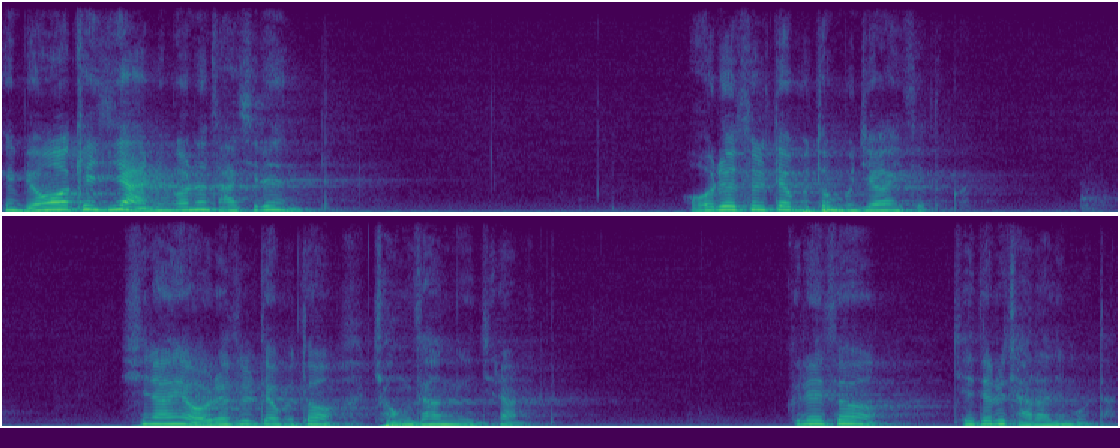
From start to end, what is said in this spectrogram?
거예요. 명확해지지 않는 것은 사실은 어렸을 때부터 문제가 있었던 거예요. 신앙이 어렸을 때부터 정상이질 않았다. 그래서 제대로 자라지 못한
